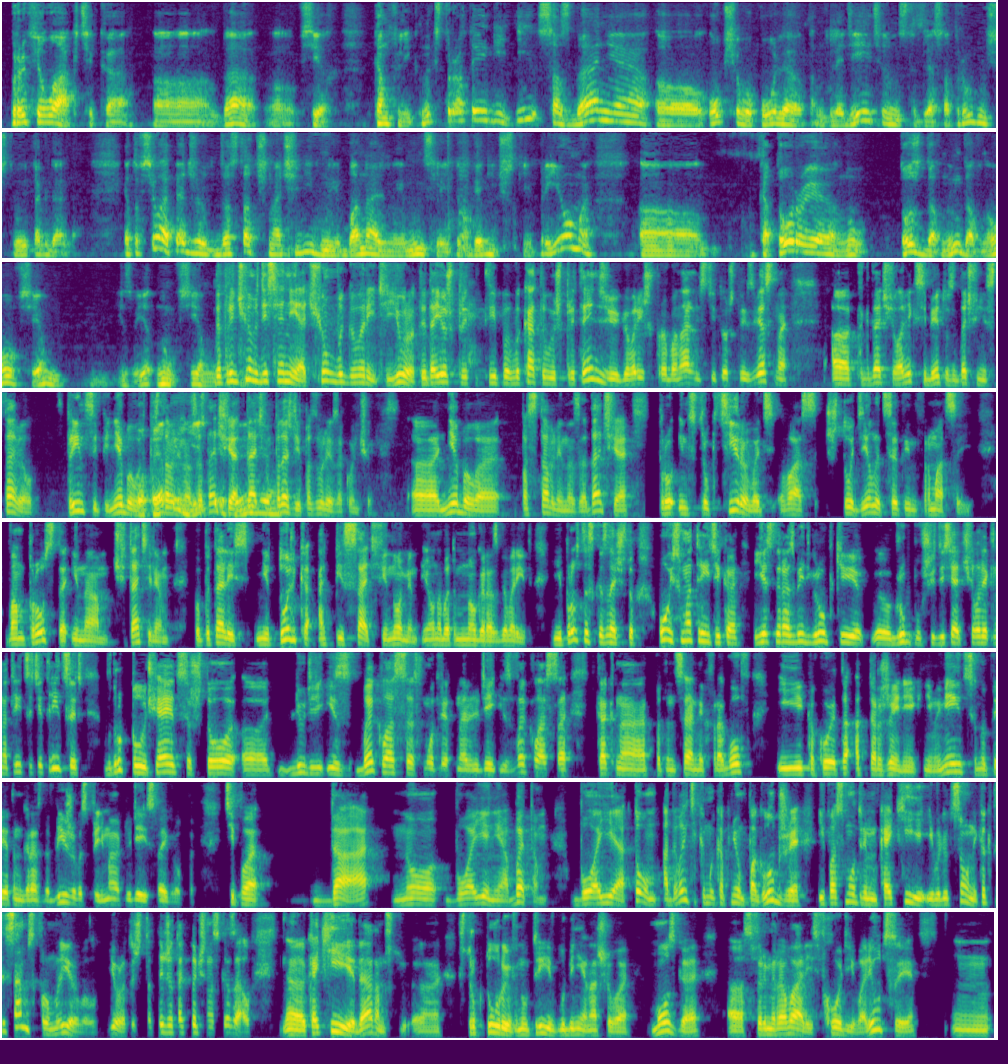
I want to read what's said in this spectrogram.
профилактика да, всех конфликтных стратегий и создания э, общего поля для деятельности, для сотрудничества и так далее. Это все, опять же, достаточно очевидные, банальные мысли и педагогические приемы, э, которые, ну, тоже давным-давно всем известны, ну, всем. Да при чем здесь они? О чем вы говорите? Юра, ты даешь, ты выкатываешь претензию и говоришь про банальности и то, что известно, э, когда человек себе эту задачу не ставил принципе, не было вот поставлена задача дать... Подожди, позволь, я закончу. Э, не было поставлена задача проинструктировать вас, что делать с этой информацией. Вам просто и нам, читателям, попытались не только описать феномен, и он об этом много раз говорит, не просто сказать, что, ой, смотрите-ка, если разбить группки, э, группу в 60 человек на 30 и 30, вдруг получается, что э, люди из Б-класса смотрят на людей из В-класса как на потенциальных врагов, и какое-то отторжение к ним имеется, но при этом гораздо ближе воспринимают людей из своей группы. Типа, да, но Буае не об этом. Буае о том, а давайте-ка мы копнем поглубже и посмотрим, какие эволюционные, как ты сам сформулировал, Юра, ты, ты же так точно сказал, э, какие да, там, э, структуры внутри, в глубине нашего мозга э, сформировались в ходе эволюции,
